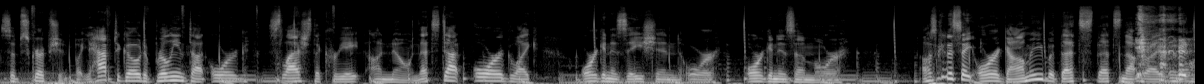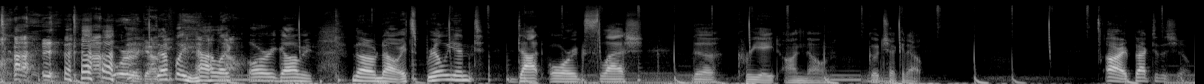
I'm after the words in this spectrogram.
subscription. But you have to go to brilliant.org slash the create unknown. That's .org like organization or organism or I was gonna say origami, but that's that's not right. origami. Definitely not like no. origami. No, no, it's brilliant.org slash the create unknown. Go check it out. All right, back to the show.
